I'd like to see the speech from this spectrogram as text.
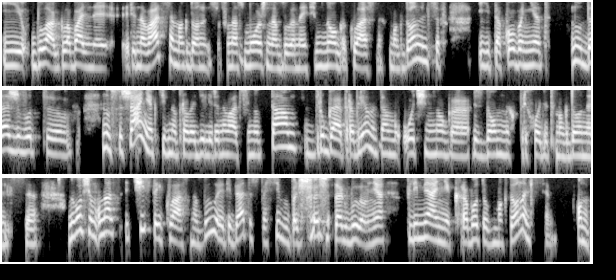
И была глобальная реновация Макдональдсов. У нас можно было найти много классных Макдональдсов, и такого нет ну, даже вот э, ну, в США они активно проводили реновации, но там другая проблема, там очень много бездомных приходит в Макдональдс. Ну, в общем, у нас чисто и классно было. Ребята, спасибо большое, что так было. У меня племянник работал в Макдональдсе, он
